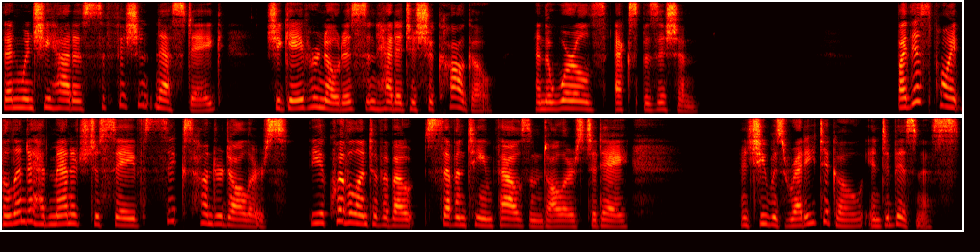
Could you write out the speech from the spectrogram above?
Then, when she had a sufficient nest egg, she gave her notice and headed to Chicago and the World's Exposition. By this point, Belinda had managed to save $600 the equivalent of about $17,000 today, and she was ready to go into business.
